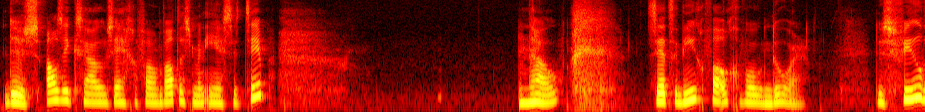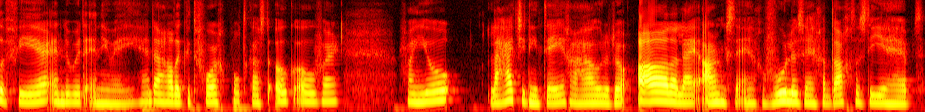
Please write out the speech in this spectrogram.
Dus als ik zou zeggen van wat is mijn eerste tip? Nou, zet in ieder geval gewoon door. Dus feel the fear en do it anyway. He, daar had ik het vorige podcast ook over. Van joh, laat je niet tegenhouden door allerlei angsten en gevoelens en gedachten die je hebt.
